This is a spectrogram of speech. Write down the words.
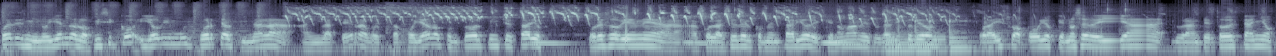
fue disminuyendo en lo físico y yo vi muy fuerte al final a, a Inglaterra, güey, apoyado con todo el pinche estadio. Por eso viene a, a colación del comentario de que no mames, o sea, sí tuvieron por ahí su apoyo que no se veía durante todo este año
